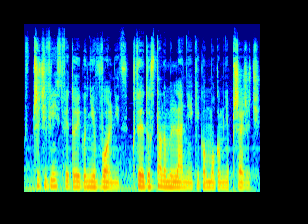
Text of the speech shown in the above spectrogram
W przeciwieństwie do jego niewolnic, które dostaną lanie, jakiego mogą nie przeżyć.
